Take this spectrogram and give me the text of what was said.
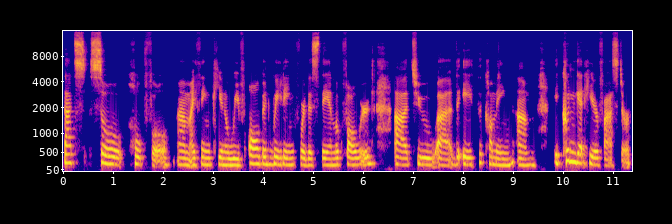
that's so hopeful. Um, I think you know we've all been waiting for this day and look forward uh, to uh, the eighth coming. Um, it couldn't get here faster.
